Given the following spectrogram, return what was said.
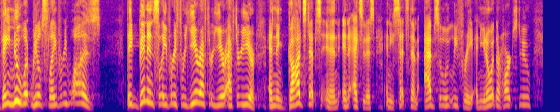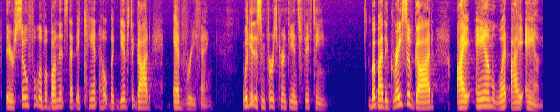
they knew what real slavery was. They'd been in slavery for year after year after year. And then God steps in in Exodus and he sets them absolutely free. And you know what their hearts do? They're so full of abundance that they can't help but give to God everything. Look at this in 1 Corinthians 15. But by the grace of God, I am what I am.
